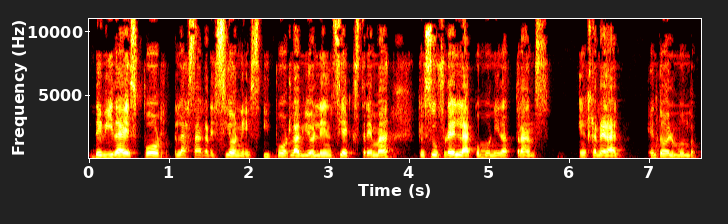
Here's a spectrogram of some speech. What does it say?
vida es por las agresiones y por la violencia extrema que sufre la comunidad trans en general, en todo el mundo.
